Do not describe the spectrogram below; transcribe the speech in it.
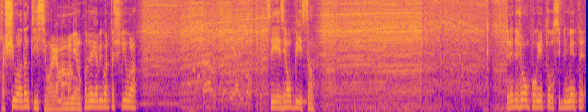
Ma scivola tantissimo raga. Mamma mia non potete capire quanto scivola. Sì sì ho visto. Tenetecelo un pochetto possibilmente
